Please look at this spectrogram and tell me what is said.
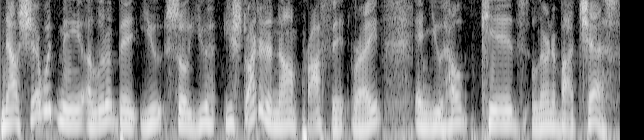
Now, share with me a little bit. You so you you started a nonprofit, right? And you help kids learn about chess.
